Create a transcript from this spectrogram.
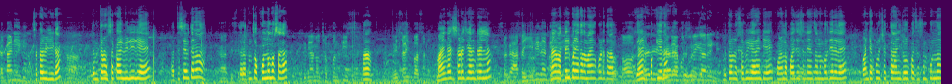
सकाळी येईल सकाळी विली का? हां. तर मित्रांनो सकाळी विलेली आहे. तिसऱ्या विताना ना? हां तर तुमचा फोन नंबर सांगा. त्र्याण्णव छप्पन तीस. हां. बेचाळीस बासष्ट. मायंगाची साडेची गॅरंटी राहील ना? सगळं आता ना नाही मग तरी पण एखादा मायंग पडलं तर हो, गॅरंटी पक्की आहे ना? गॅरंटी मित्रांनो सगळी गॅरंटी आहे. कोणाला पाहिजे असेल तर यांचा नंबर दिलेला आहे. कॉन्टॅक्ट करू शकता आणि जवळपासच्या संपूर्ण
